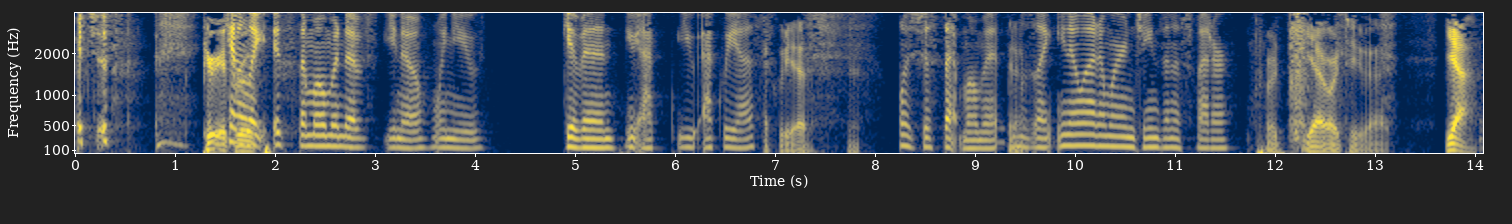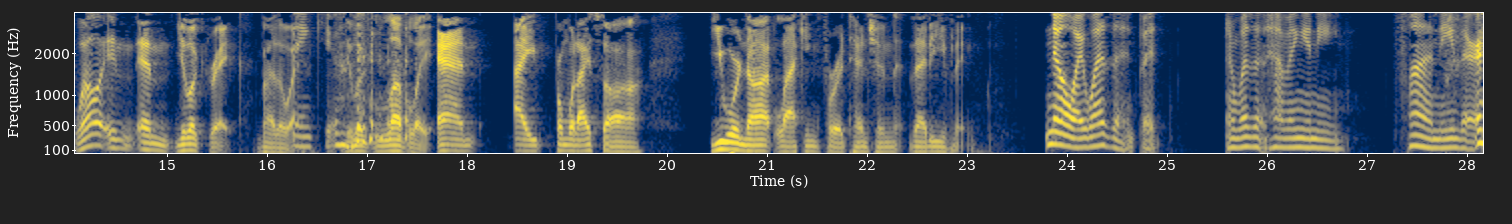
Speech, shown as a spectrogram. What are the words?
Which is Period. kind of like, it's the moment of, you know, when you give in, you ac- you acquiesce. yes. Yeah. was just that moment. It was like, you know what? I'm wearing jeans and a sweater. or yeah, or two. Uh, yeah, well, and and you look great, by the way. Thank you. You look lovely, and I, from what I saw, you were not lacking for attention that evening. No, I wasn't, but I wasn't having any fun either.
